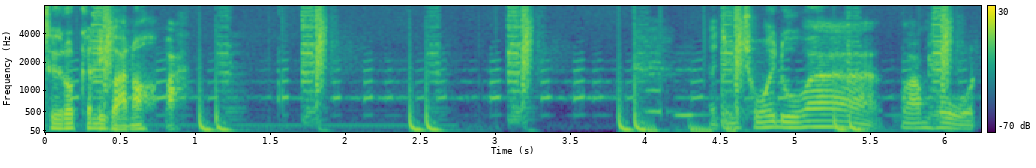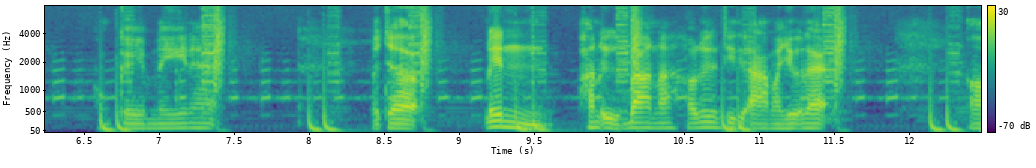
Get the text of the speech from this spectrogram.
ซื้อรถกันดีกว่าเนาะไปเราจะมาโชว์ให้ดูว่าความโหด เกมนี้นะฮะเราจะเล่นพันอื่นบ้างนะ เราเล่น GTR มาเยอะแล้วเอ่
